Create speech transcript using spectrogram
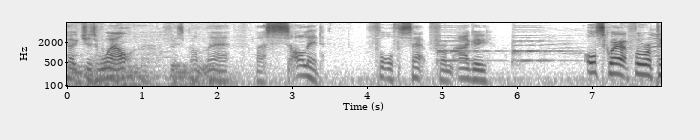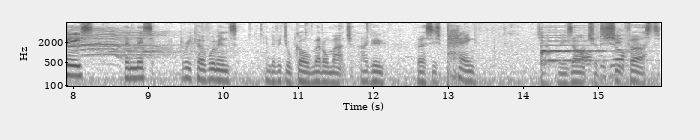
coach as well. Fist bump there. But a solid fourth set from Agu. All square at four apiece in this recurve women's individual gold medal match. Agu versus Peng, Japanese archer to shoot first.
